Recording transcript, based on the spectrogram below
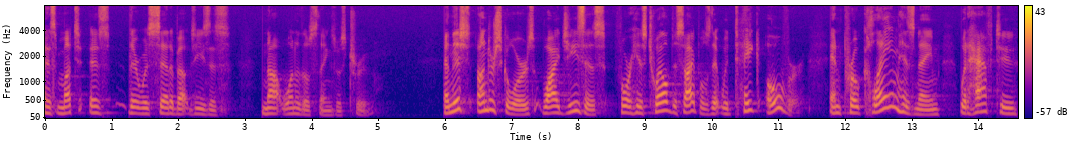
As much as there was said about Jesus, not one of those things was true. And this underscores why Jesus, for his 12 disciples that would take over and proclaim his name, would have to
